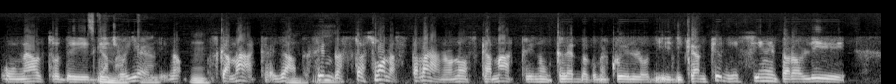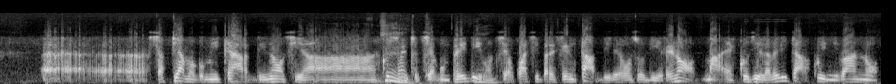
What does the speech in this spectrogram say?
un altro dei, dei gioielli, no? Mm. Scamacca, esatto. Mm. Sembra sta, suona strano, no? Scamacca in un club come quello di, di campionissimi, però lì eh, sappiamo come Icardi no? sia, in questo Sì. momento sia competitivo, sia quasi presentabile, oso dire, no? ma è così la verità, quindi vanno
